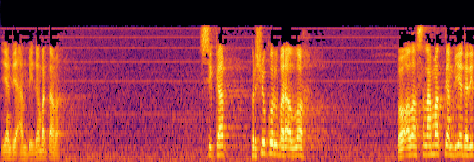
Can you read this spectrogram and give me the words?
yang dia ambil. Yang pertama. Sikap bersyukur kepada Allah bahwa Allah selamatkan dia dari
